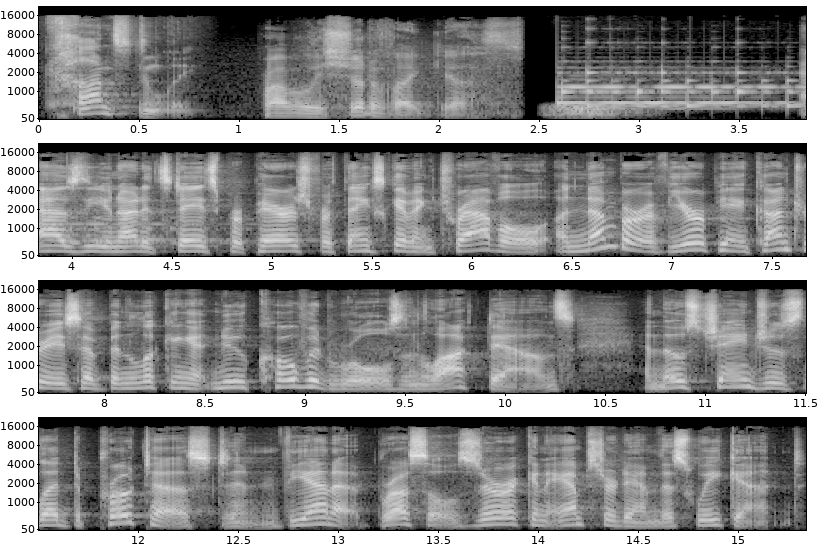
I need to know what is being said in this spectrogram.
constantly. Probably should have, I guess. As the United States prepares for Thanksgiving travel, a number of European countries have been looking at new COVID rules and lockdowns, and those changes led to protests in Vienna, Brussels, Zurich, and Amsterdam this weekend.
